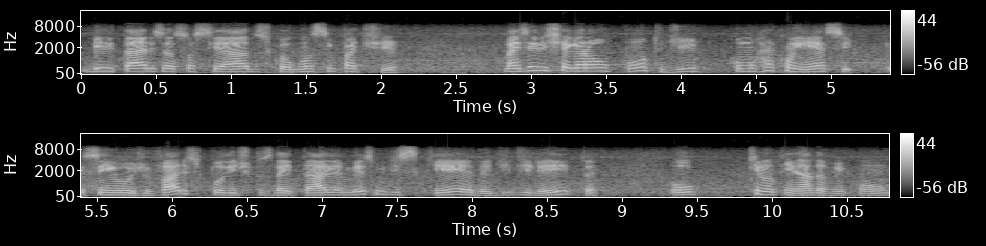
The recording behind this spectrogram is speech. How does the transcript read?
militares associados com alguma simpatia. Mas eles chegaram ao ponto de, como reconhecem assim, hoje vários políticos da Itália, mesmo de esquerda, de direita, ou que não tem nada a ver com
